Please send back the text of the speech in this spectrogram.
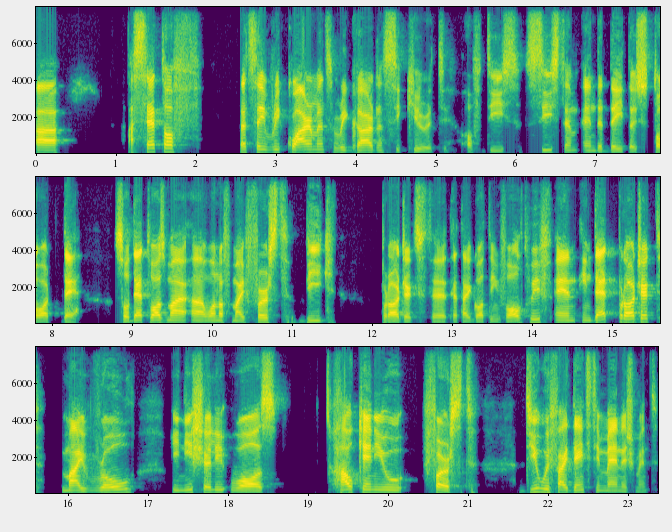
a, a set of let's say requirements regarding security of this system and the data stored there. So that was my uh, one of my first big projects that, that I got involved with. And in that project, my role initially was how can you first deal with identity management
